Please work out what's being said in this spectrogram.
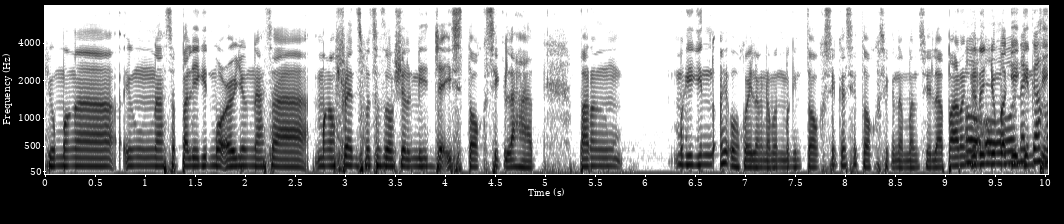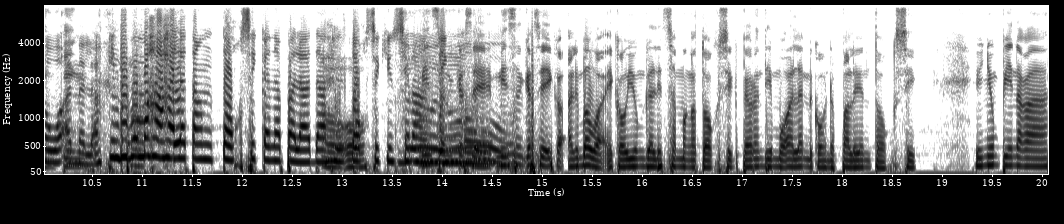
yung mga yung nasa paligid mo or yung nasa mga friends mo sa social media is toxic lahat parang magiging ay okay lang naman maging toxic kasi toxic naman sila parang ganun yung magiging thinking na lang. Hindi mo mahahalatang toxic ka na pala dahil Oo. toxic yung Yun. surrounding minsan mo. kasi minsan kasi ikaw alimbawa ikaw yung galit sa mga toxic pero hindi mo alam ikaw na pala yung toxic yun yung pinaka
